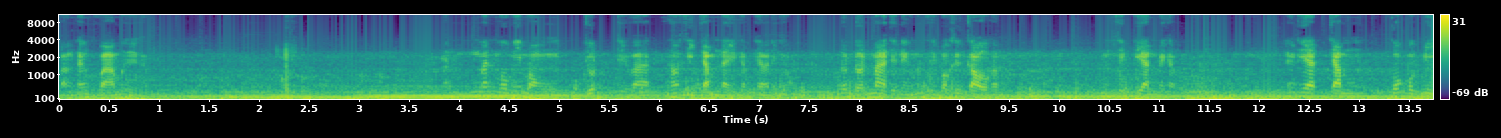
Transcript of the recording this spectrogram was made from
ฝั่งทางขวามือครับ มันมันโมมีหมองจุดที่ว่าเขาสี่จำได้ครับแถวนี้ครับรถโดนมาทีหนึ่งมันสิบอกคือเก่าครับ มันสิเปลี่ยนไหมครับเรื่องที่จะจำกกบกมี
